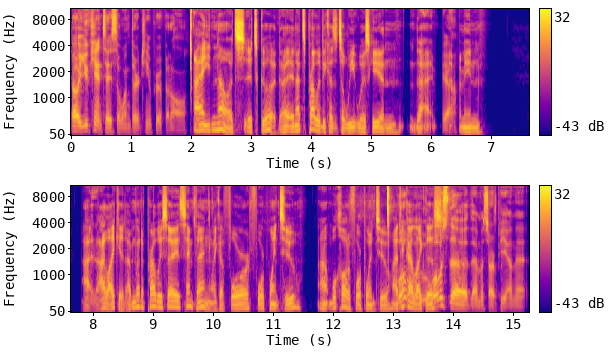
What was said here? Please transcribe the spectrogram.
Oh, you can't taste the one thirteen proof at all. I know it's it's good, I, and that's probably because it's a wheat whiskey, and that Yeah, I mean, I, I like it. I'm going to probably say same thing, like a four four point two. Uh, we'll call it a four point two. I think I like this. What was the the MSRP on that?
